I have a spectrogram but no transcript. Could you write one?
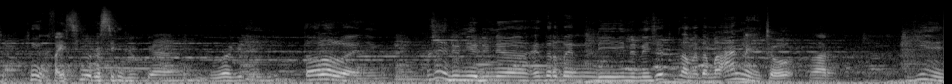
Ngapain sih ngurusin juga gua gitu? Tolol lu anjing. Maksudnya dunia-dunia entertain di Indonesia itu tambah-tambah aneh, cowok. Iya, anjing.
